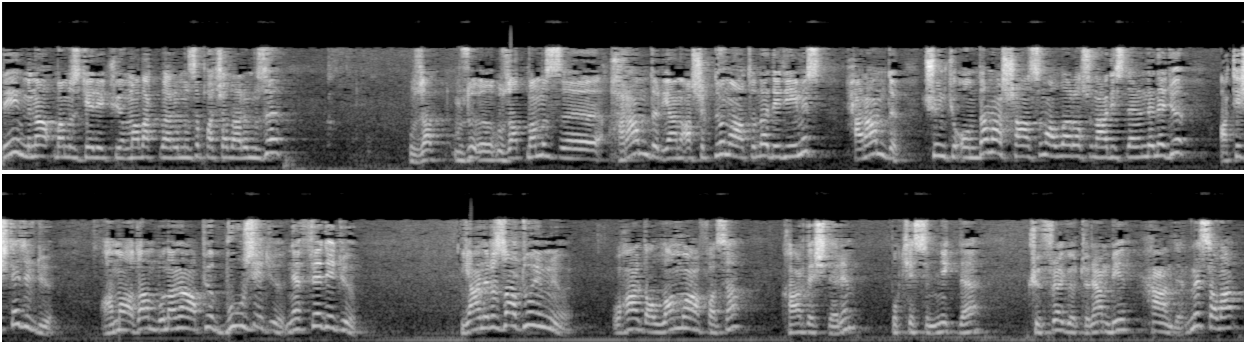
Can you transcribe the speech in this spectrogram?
değil mi ne yapmamız gerekiyor? Malaklarımızı, paçalarımızı uzat, uz, uzatmamız e, haramdır. Yani aşıklığın altında dediğimiz haramdır. Çünkü ondan aşağısını Allah Resulü hadislerinde ne diyor? Ateştedir diyor. Ama adam buna ne yapıyor? Buğz ediyor, nefret ediyor. Yani rıza duymuyor. O halde Allah muhafaza kardeşlerim bu kesinlikle küfre götüren bir haldir. Mesela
